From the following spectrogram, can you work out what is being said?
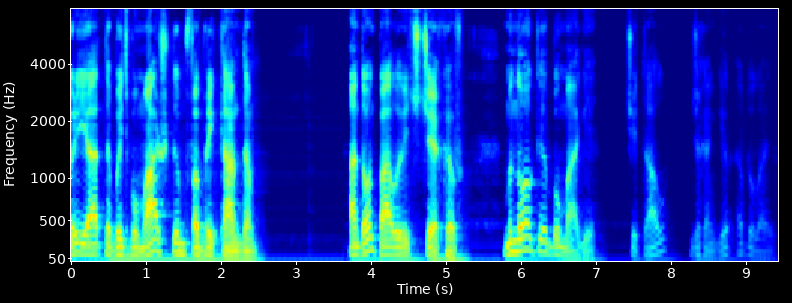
приятно быть бумажным фабрикантом. Антон Павлович Чехов. Много бумаги. Читал Джахангир Абдулаев.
